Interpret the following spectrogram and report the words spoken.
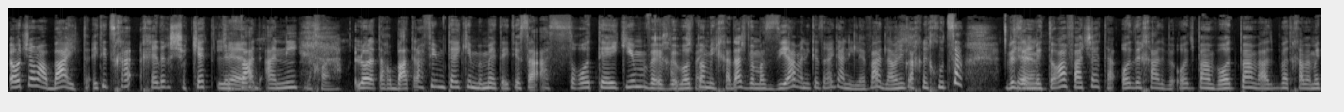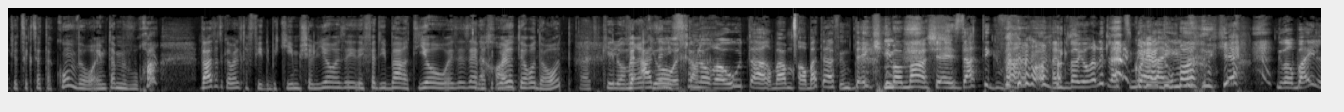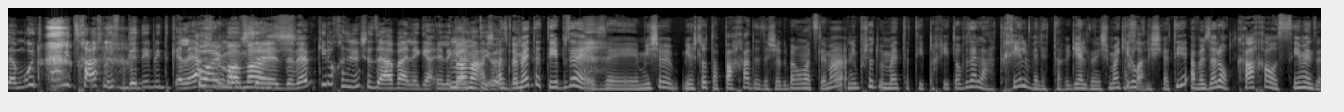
עוד שם מהבית, הייתי צריכה חדר שקט לבד, אני, נכון. לא יודעת, 4,000 טייקים, באמת, הייתי עושה עשרות טייקים, חד ועוד פעם. מחדש, ומזיעה, ואני כזה, רגע, אני לבד, למה אני כל כך לחוצה? וזה כן. מטורף עד שאתה עוד אחד ועוד פעם ועוד פעם, ואז בהתחלה באמת יוצא קצת עקום, ורואים את המבוכה, ואז אתה תקבל את הפידבקים של יואו, איזה יפה דיברת, יואו, איזה זה, ואתה נכון. תקבל יותר הודעות. ואת כאילו אומרת, יואו, איך הם. לא ראו את ה-4,000 טייקים? ממש. שהזעתי כבר, אני כבר יורדת לעצמי כולי על אדומה. האינטרנט. כן, כבר בא לי למות, כולי צריכה להחליף בגדים, להתקלח, וואי, מרוב ממש. שזה, והם כאילו חושבים שזה היה באלגנטיות. ממש, אז באמת הטיפ זה, זה מי שיש לו את הפחד הזה של לדבר במצלמה, אני פשוט באמת הטיפ הכי טוב זה להתחיל ולתרגל, זה נשמע כאילו נכון. קלישאתי, אבל זה לא, ככה עושים את זה.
